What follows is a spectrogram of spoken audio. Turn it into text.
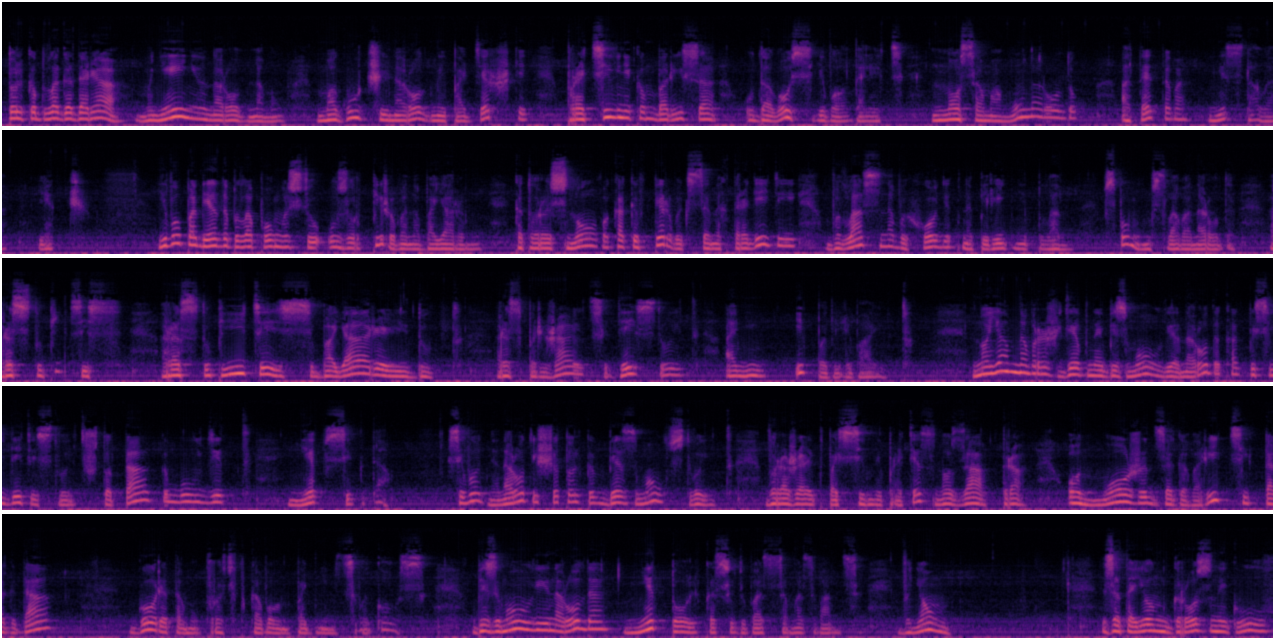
Только благодаря мнению народному, могучей народной поддержке – Противникам Бориса удалось его одолеть, но самому народу от этого не стало легче. Его победа была полностью узурпирована боярами, которые снова, как и в первых сценах трагедии, властно выходят на передний план. Вспомним слова народа «Раступитесь, Раступитесь, бояре идут, распоряжаются, действуют они и повелевают. Но явно враждебное безмолвие народа как бы свидетельствует, что так будет не всегда. Сегодня народ еще только безмолвствует, выражает пассивный протест, но завтра – он может заговорить, и тогда горе тому, против кого он поднимет свой голос. Безмолвие народа не только судьба самозванца, в нем затаен грозный гул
